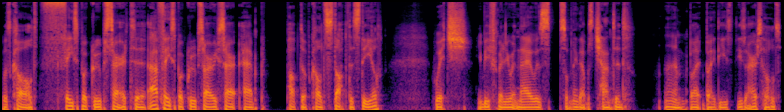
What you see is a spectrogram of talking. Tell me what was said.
was called, Facebook groups started to a Facebook group, sorry, start, uh, popped up called "Stop the Steal," which you'd be familiar with now is something that was chanted um, by by these these arseholes.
